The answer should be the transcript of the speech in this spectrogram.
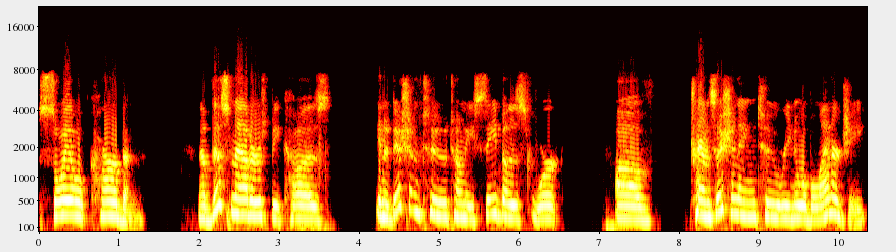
soil carbon now, this matters because, in addition to Tony Seba's work of transitioning to renewable energy,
